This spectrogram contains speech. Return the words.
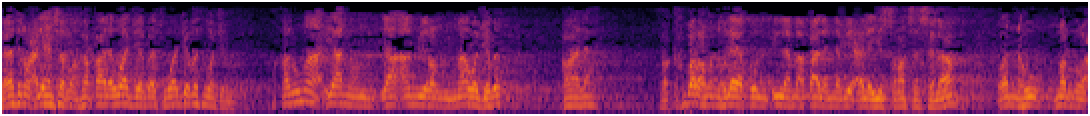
فأثنوا عليها شرا فقال وجبت وجبت وجبت. فقالوا ما يا, يا أمير ما وجبت؟ قال فأخبرهم أنه لا يقول إلا ما قال النبي عليه الصلاة والسلام وأنه مر,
